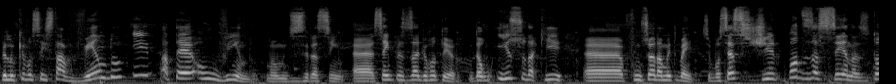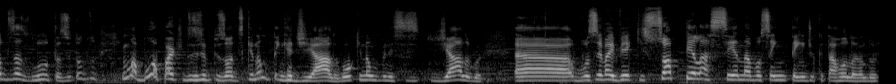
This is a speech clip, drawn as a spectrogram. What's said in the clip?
pelo que você está vendo e até ouvindo, vamos dizer assim, é, sem precisar de roteiro. Então isso daqui é, funciona muito bem. Se você assistir todas as cenas, e todas as lutas, e, todo, e uma boa parte dos episódios que não tenha diálogo ou que não necessite de diálogo, ah, você vai ver que só pela cena você entende o que tá rolando,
